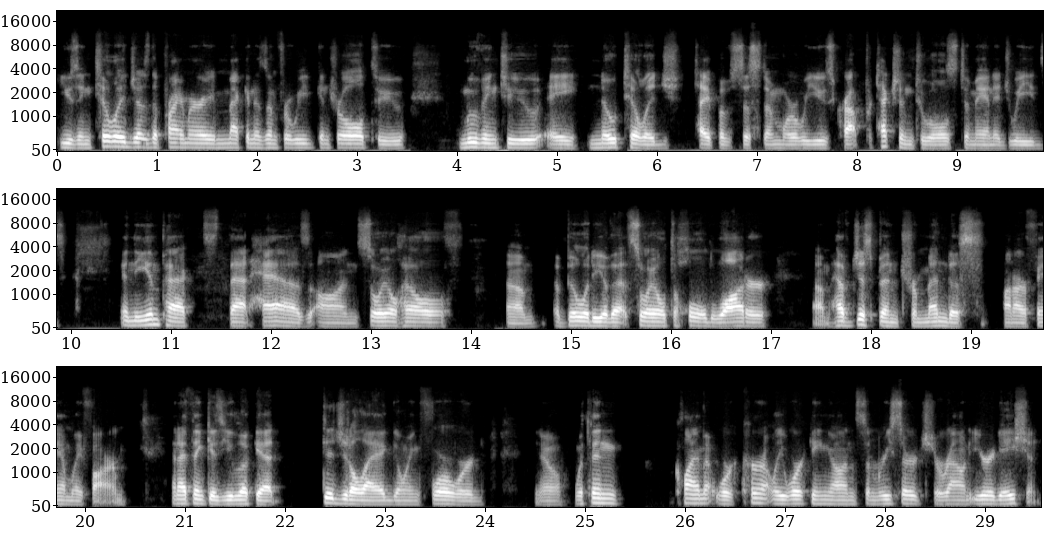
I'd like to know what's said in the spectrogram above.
using tillage as the primary mechanism for weed control to moving to a no tillage type of system where we use crop protection tools to manage weeds and the impacts that has on soil health um, ability of that soil to hold water um, have just been tremendous on our family farm and i think as you look at digital ag going forward you know within climate we're currently working on some research around irrigation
